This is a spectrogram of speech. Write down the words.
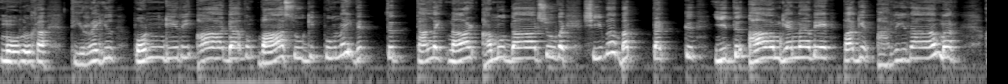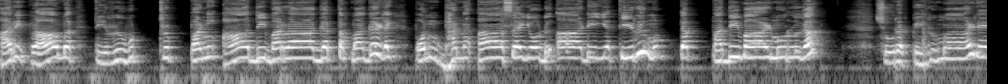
முருகா திரையில் பொன்கிரி ஆடவும் வாசுகி புனை வித்து தலை நாள் அமுதார் சுவை சிவபத்தர்க்கு இது ஆம் எனவே பகிர் அரிராமர் அரிராமர் திருவுற்று பணி ஆதிவராகர்த்தம் மகளை பொன்தன ஆசையோடு ஆடிய திருமுட்ட பதிவாழ் முருகா சுரர் பெருமாளே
